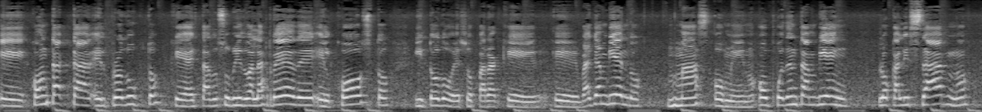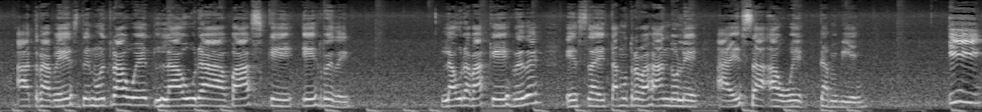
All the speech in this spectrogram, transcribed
eh, contactar el producto que ha estado subido a las redes, el costo y todo eso para que vayan viendo más o menos. O pueden también localizarnos a través de nuestra web Laura Vázquez RD. Laura Vázquez RD, estamos trabajándole a esa web también. Y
